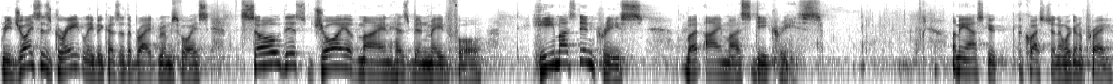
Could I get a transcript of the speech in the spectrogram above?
rejoices greatly because of the bridegroom's voice. So this joy of mine has been made full. He must increase, but I must decrease. Let me ask you a question and we're going to pray.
